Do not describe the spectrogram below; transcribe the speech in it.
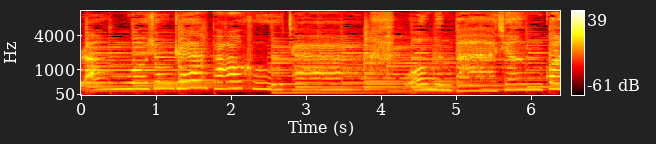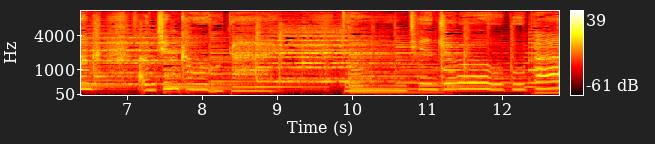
让我永远保护它。我们把阳光放进口袋，冬天就不怕。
